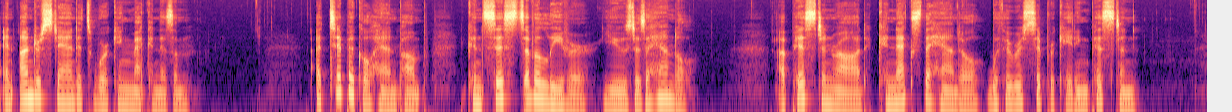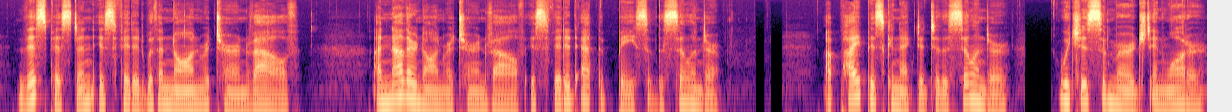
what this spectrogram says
and understand its working mechanism. A typical hand pump consists of a lever used as a handle. A piston rod connects the handle with a reciprocating piston. This piston is fitted with a non-return valve. Another non-return valve is fitted at the base of the cylinder. A pipe is connected to the cylinder which is submerged in water.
